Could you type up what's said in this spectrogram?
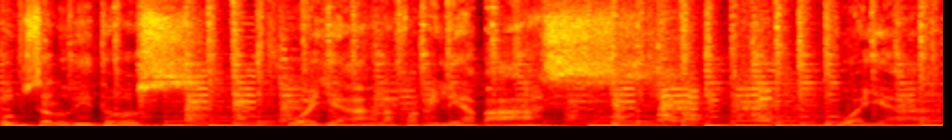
un saluditos. Guayá, la familia Bass. Guayá.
